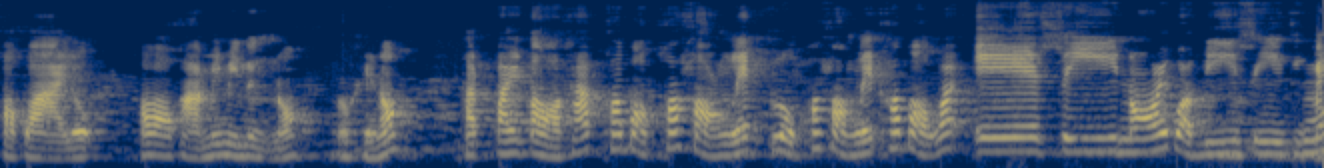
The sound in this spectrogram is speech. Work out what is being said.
ขอควายลูกข้อความไม่มีหนึ่งเนาะโอเคเนาะถัดไปต่อครับเขาบอกข้อสองเล็กลูกข้อสองเล็กเขาบอกว่า AC น้อยกว่า BC จริงไหม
